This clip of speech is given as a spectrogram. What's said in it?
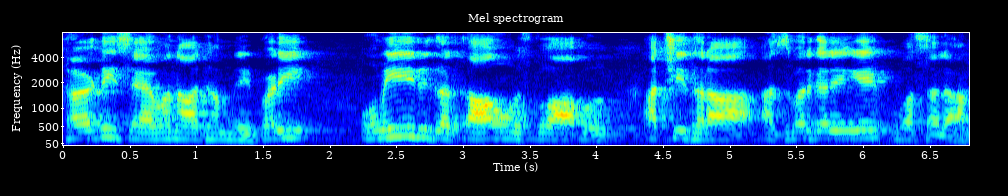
تھرٹی سیون آج ہم نے پڑھی۔ امید کرتا ہوں اس کو آپ اچھی طرح ازبر کریں گے۔ وسلام۔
